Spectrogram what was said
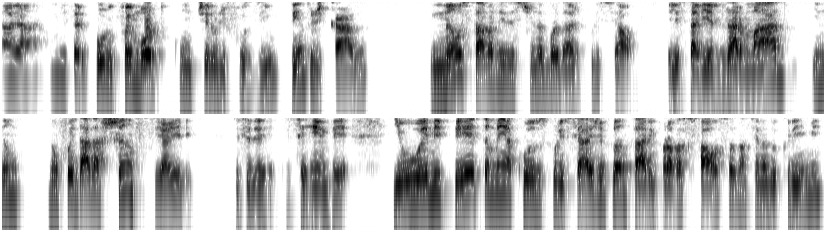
a, o Ministério Público, foi morto com um tiro de fuzil dentro de casa não estava resistindo à abordagem policial. Ele estaria desarmado e não, não foi dada a chance a ele de se, de se render. E o MP também acusa os policiais de plantarem provas falsas na cena do crime,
